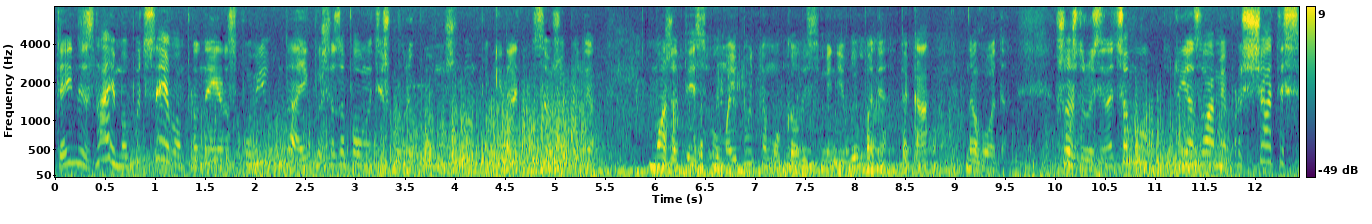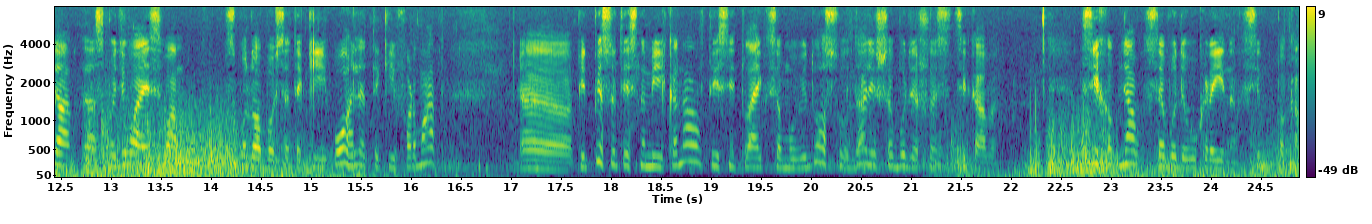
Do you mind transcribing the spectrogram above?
Та й не знаю, мабуть, це я вам про неї розповів. Да, якби ще заповнити шпулю повну шолом покидати, це вже буде може десь у майбутньому, колись мені випаде така нагода. Що ж, друзі, на цьому буду я з вами прощатися. Е, Сподіваюсь, вам сподобався такий огляд, такий формат. Е, Підписуйтесь на мій канал, тисніть лайк цьому відосу. Далі ще буде щось цікаве. Всіх обняв, все буде Україна. Всім пока.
